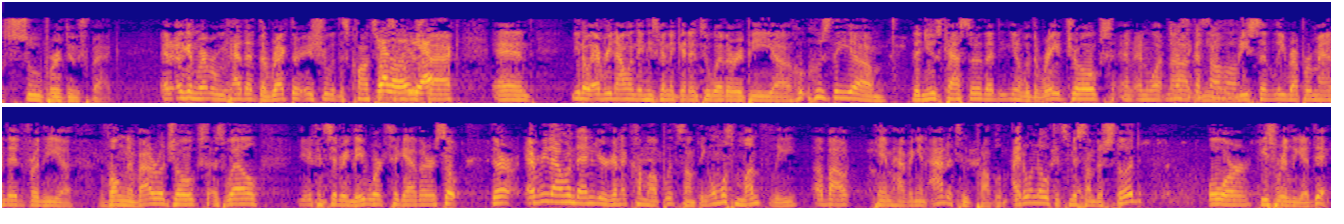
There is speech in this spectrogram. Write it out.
super douchebag. And again, remember, we've had that director issue with this concert Yellow, some years yeah. back, and you know, every now and then he's going to get into whether it be uh, who, who's the um, the newscaster that you know with the rape jokes and and whatnot, Jessica and, you know, recently reprimanded for the uh, Vhong Navarro jokes as well. You're considering they work together, so there every now and then you're going to come up with something almost monthly about him having an attitude problem. I don't know if it's misunderstood or he's really a dick.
